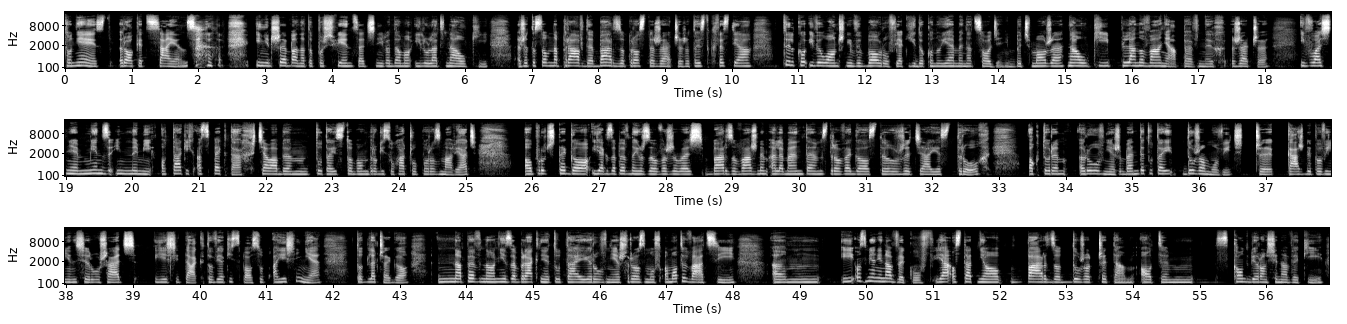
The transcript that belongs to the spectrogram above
to nie jest rocket science i nie trzeba na to poświęcać nie wiadomo ilu lat nauki, że to są naprawdę bardzo proste rzeczy, że to jest kwestia tylko i wyłącznie wyborów, jakich dokonujemy na co dzień, być może nauki planowania pewnych rzeczy. I właśnie między innymi o takich aspektach chciałabym tutaj z Tobą, drogi słuchaczu, porozmawiać. Oprócz tego, jak zapewne już zauważyłeś, bardzo ważnym elementem zdrowego stylu życia jest ruch, o którym również będę tutaj dużo mówić. Czy każdy powinien się ruszać? Jeśli tak, to w jaki sposób, a jeśli nie, to dlaczego? Na pewno nie zabraknie tutaj również rozmów o motywacji. Um, i o zmianie nawyków. Ja ostatnio bardzo dużo czytam o tym, skąd biorą się nawyki,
